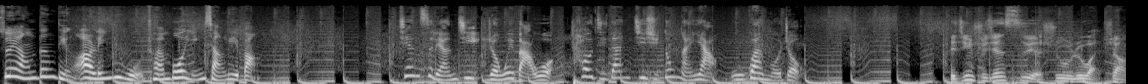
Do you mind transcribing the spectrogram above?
孙杨登顶2015传播影响力榜。千次良机仍未把握，超级丹继续东南亚无冠魔咒。北京时间四月十五日晚上，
